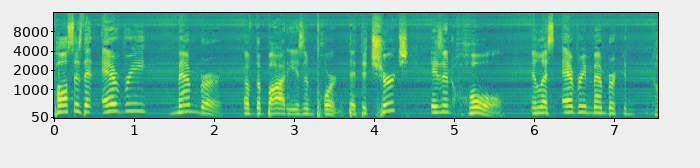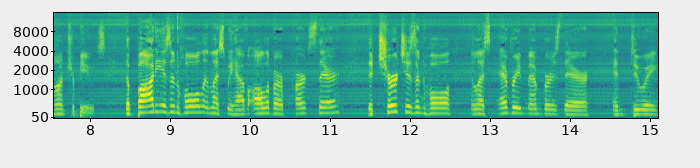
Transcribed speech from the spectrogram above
Paul says that every member of the body is important, that the church isn't whole unless every member con- contributes. The body isn't whole unless we have all of our parts there. The church isn't whole unless every member is there and doing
